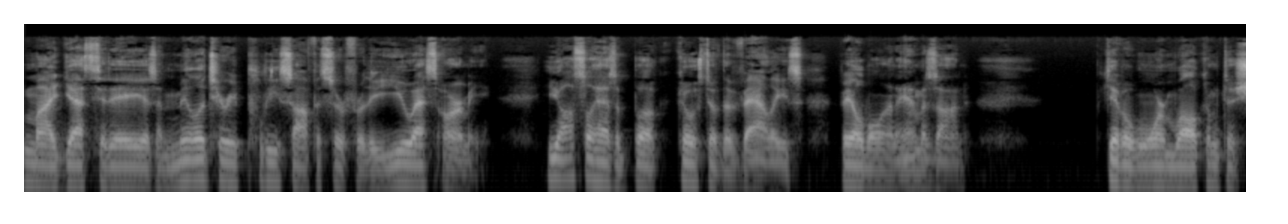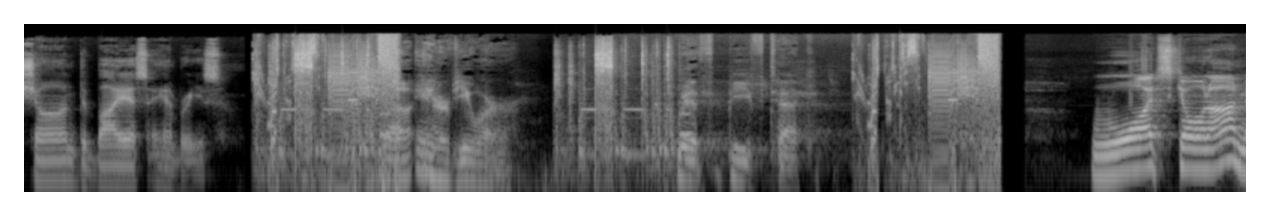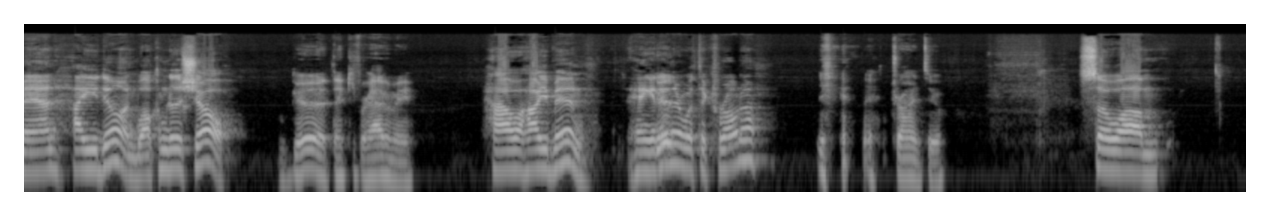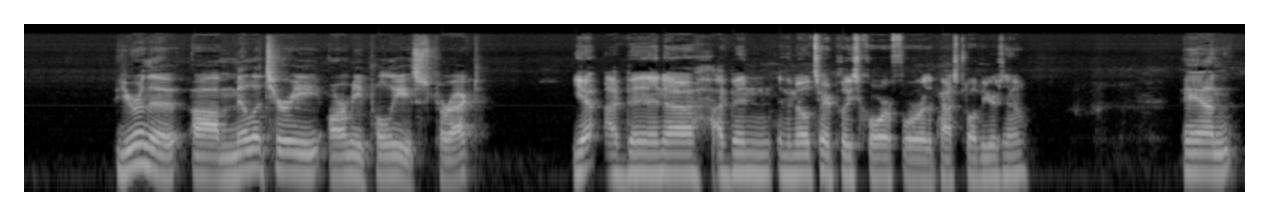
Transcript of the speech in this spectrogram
My guest today is a military police officer for the U.S. Army. He also has a book, Ghost of the Valleys, available on Amazon. Give a warm welcome to Sean Tobias Ambriz. The Interviewer with Beef Tech. What's going on, man? How you doing? Welcome to the show. Good. Thank you for having me. How how you been? Hanging in there with the corona? Trying to. So, um, you're in the uh, military army police, correct? Yeah, I've been uh, I've been in the military police corps for the past twelve years now. And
